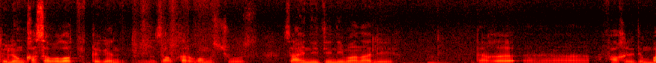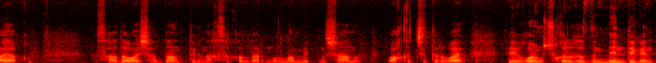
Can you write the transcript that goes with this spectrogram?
төлөн касаболотов деген м, залкар комузчубуз зайнидин иманалиев дагы э, фахридин баяков саадабай шабданов деген аксакалдар нурланбек нышанов бакыт чытырбаев теги коюңузчу кыргыздын мен деген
